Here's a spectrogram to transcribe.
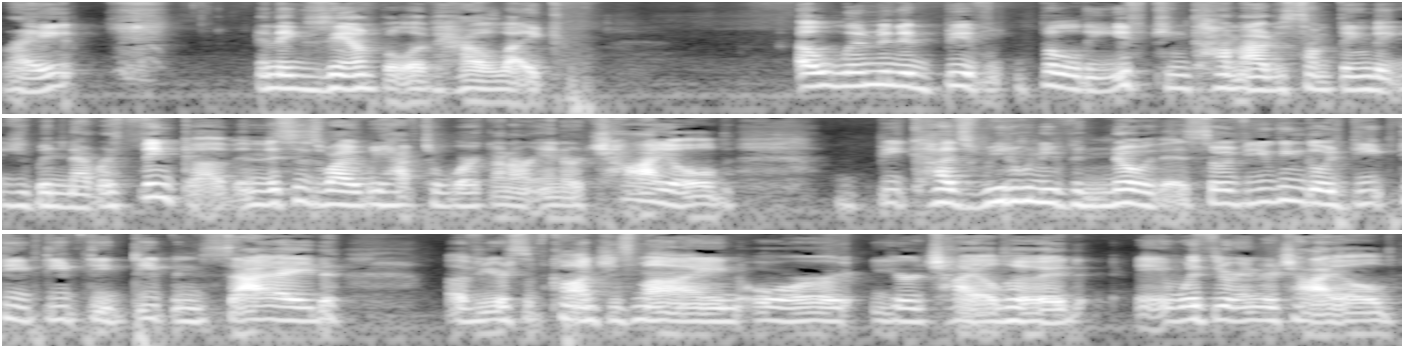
right? An example of how like a limited be- belief can come out of something that you would never think of. And this is why we have to work on our inner child because we don't even know this. So if you can go deep, deep, deep, deep, deep inside of your subconscious mind or your childhood eh, with your inner child,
